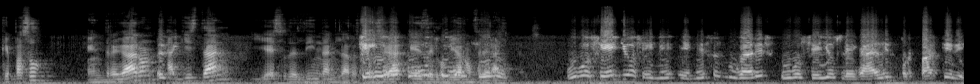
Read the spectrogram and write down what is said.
qué pasó. Entregaron, aquí están y eso deslindan y la responsabilidad es del gobierno federal. Hubo sellos en, en, esos lugares, hubo sellos legales por parte de,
